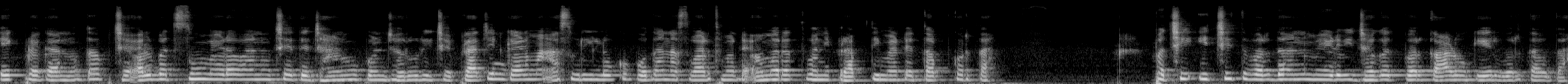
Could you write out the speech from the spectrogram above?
એક પ્રકારનું તપ છે. અલબત્ત શું મેળવવાનું છે તે જાણવું પણ જરૂરી છે. પ્રાચીન કાળમાં આસુરી લોકો પોતાના સ્વાર્થ માટે, અમરત્વની પ્રાપ્તિ માટે તપ કરતા. પછી ઈચ્છિત વરદાન મેળવી જગત પર કાળો કેર વર્તાવતા.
